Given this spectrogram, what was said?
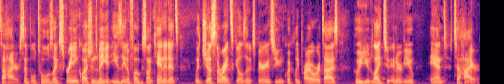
to hire. Simple tools like screening questions make it easy to focus on candidates with just the right skills and experience so you can quickly prioritize who you'd like to interview and to hire.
